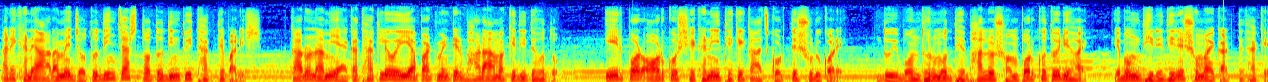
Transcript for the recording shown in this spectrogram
আর এখানে আরামে যতদিন চাস, ততদিন তুই থাকতে পারিস। কারণ আমি একা থাকলেও এই অ্যাপার্টমেন্টের ভাড়া আমাকে দিতে হতো। এরপর অর্ক সেখানেই থেকে কাজ করতে শুরু করে। দুই বন্ধুর মধ্যে ভালো সম্পর্ক তৈরি হয় এবং ধীরে ধীরে সময় কাটতে থাকে।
